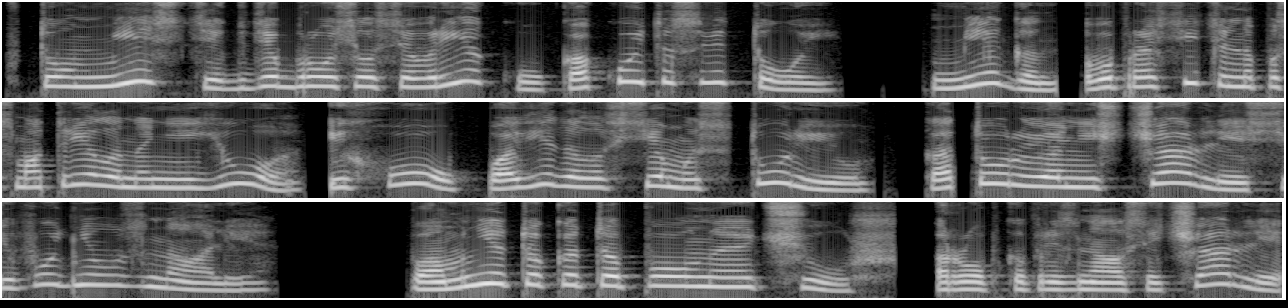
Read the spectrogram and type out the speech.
в том месте, где бросился в реку какой-то святой. Меган вопросительно посмотрела на нее, и Хоуп поведала всем историю, которую они с Чарли сегодня узнали. «По мне так это полная чушь», — робко признался Чарли,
